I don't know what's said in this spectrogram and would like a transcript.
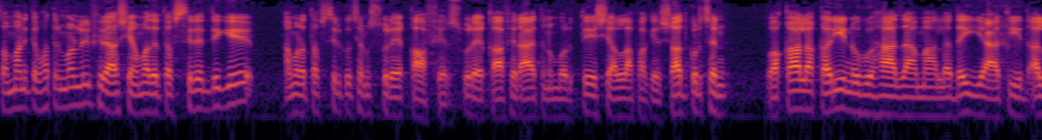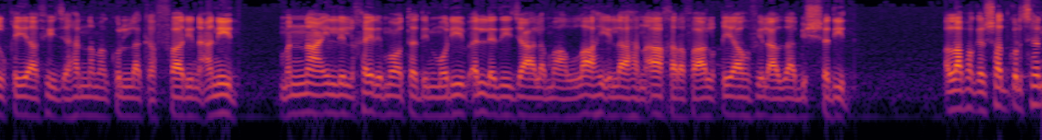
সম্মানিত ভাতের মন্ডলী ফিরে আসি আমাদের তাফসিরের দিকে। আমরা তাফসির করছিলাম সুরে কাফের। সুরে কাফের আয়ত নম্বর তেইশে আল্লাহ পাকের সাদ করছেন ওয়াকালা করিন হাজা মা আতিদ আল কিয়াফি জাহান্নামা কুল্লা কফারিন আনিদ। মতাদিম মরিব আল্লাহ ইলাহান আল সাদ করছেন,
